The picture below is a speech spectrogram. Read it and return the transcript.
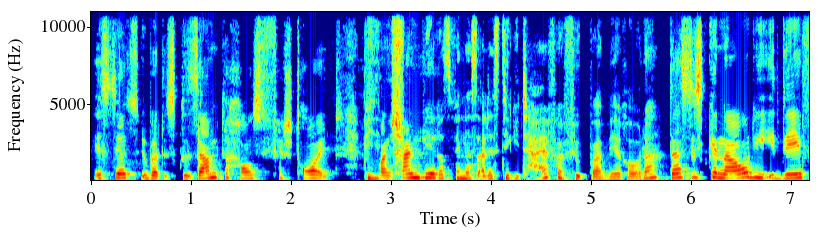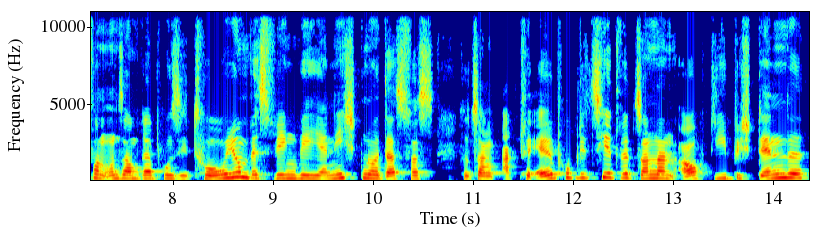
ist jetzt über das gesamte Haus verstreut. Wie Man kann wäre es, wenn das alles digital verfügbar wäre, oder? Das ist genau die Idee von unserem Repositorium, weswegen wir ja nicht nur das, was sozusagen aktuell publiziert wird, sondern auch die Bestände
